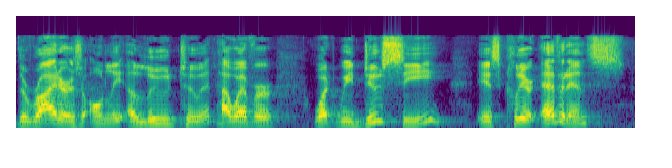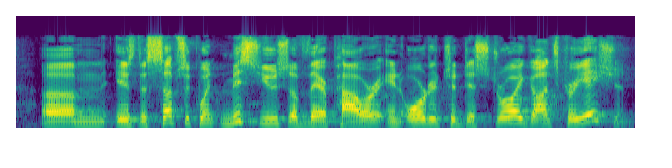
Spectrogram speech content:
The writers only allude to it. However, what we do see is clear evidence um, is the subsequent misuse of their power in order to destroy God's creation.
